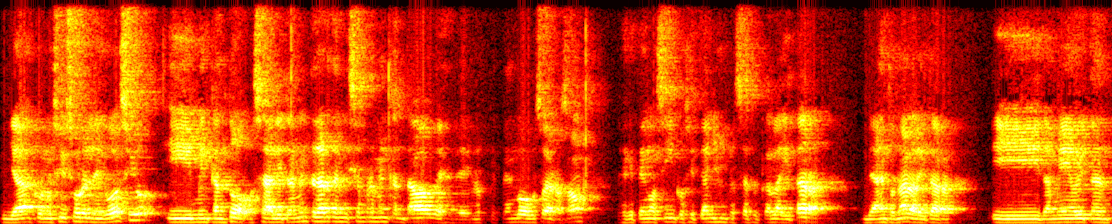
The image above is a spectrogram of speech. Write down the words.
ya conocí sobre el negocio y me encantó. O sea, literalmente el arte a mí siempre me ha encantado desde lo que tengo uso de razón. Desde que tengo 5 o 7 años empecé a tocar la guitarra, ya a entonar la guitarra. Y también ahorita,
